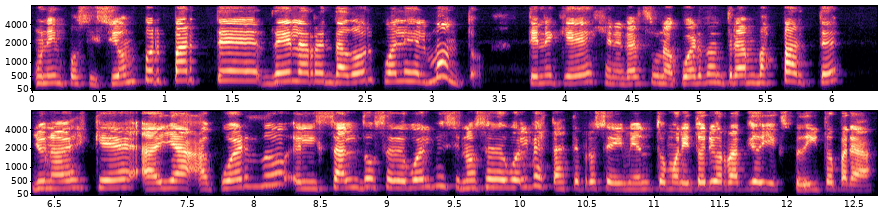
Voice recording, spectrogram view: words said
una imposición por parte del arrendador cuál es el monto. Tiene que generarse un acuerdo entre ambas partes y una vez que haya acuerdo, el saldo se devuelve y si no se devuelve está este procedimiento monitorio rápido y expedito para,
